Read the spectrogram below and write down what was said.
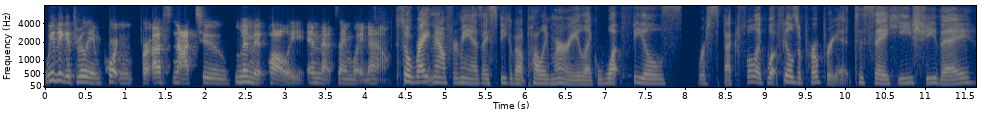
we think it's really important for us not to limit Pauli in that same way now. So, right now, for me, as I speak about Pauli Murray, like what feels respectful, like what feels appropriate to say he, she, they?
